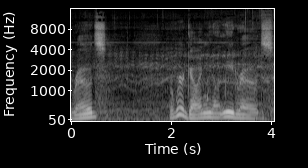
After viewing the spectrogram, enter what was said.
Roads. Where we're going, we don't need roads.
